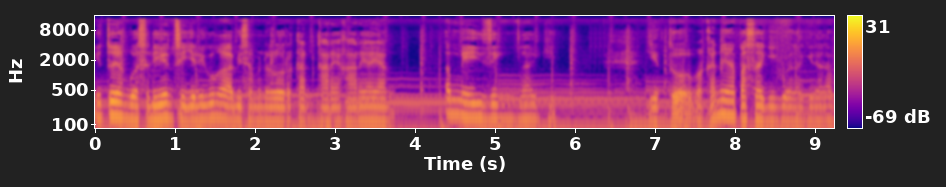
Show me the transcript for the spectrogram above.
Itu yang gue sedihin sih jadi gue nggak bisa menelurkan karya-karya yang amazing lagi. Gitu makanya pas lagi gue lagi dalam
